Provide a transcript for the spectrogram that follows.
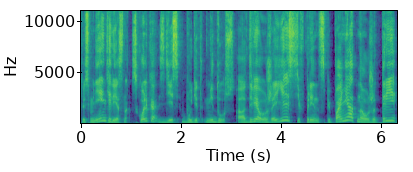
То есть мне интересно, сколько здесь будет медуз. А, две уже есть, и в принципе понятно, уже три.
